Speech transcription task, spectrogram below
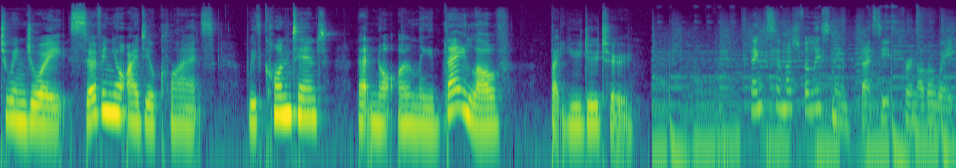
to enjoy serving your ideal clients with content that not only they love, but you do too. Thanks so much for listening. That's it for another week.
